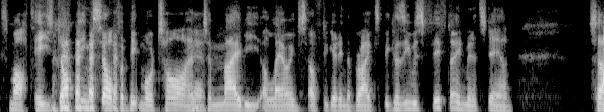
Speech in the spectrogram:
Smart. he's docked himself a bit more time Yeah. to maybe allow himself to get in the breaks because he was 15 minutes down. So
